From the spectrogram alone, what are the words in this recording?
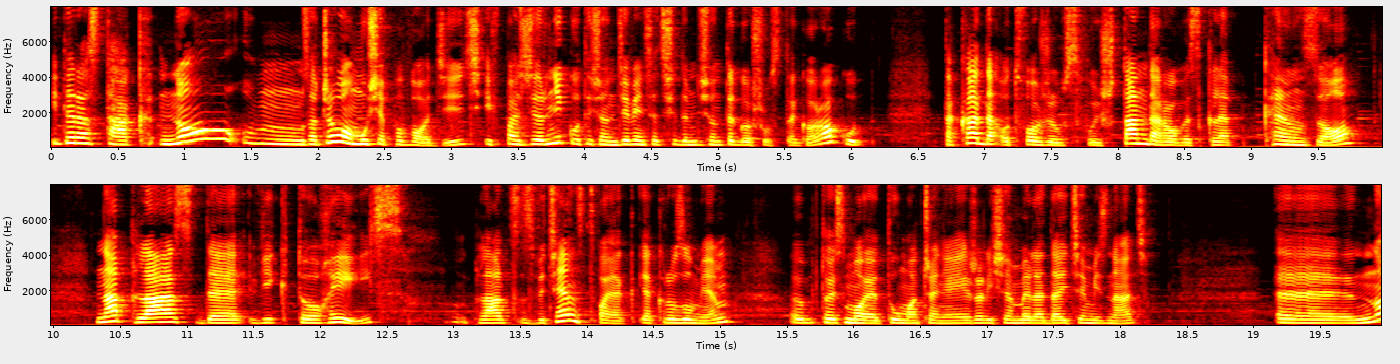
I teraz tak, no um, zaczęło mu się powodzić i w październiku 1976 roku Takada otworzył swój sztandarowy sklep Kenzo na Place de Victories, plac zwycięstwa, jak, jak rozumiem. To jest moje tłumaczenie, jeżeli się mylę, dajcie mi znać. E, no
